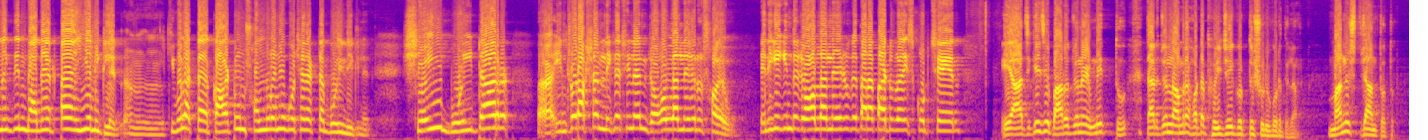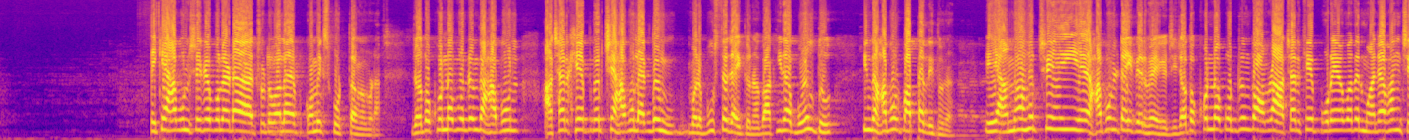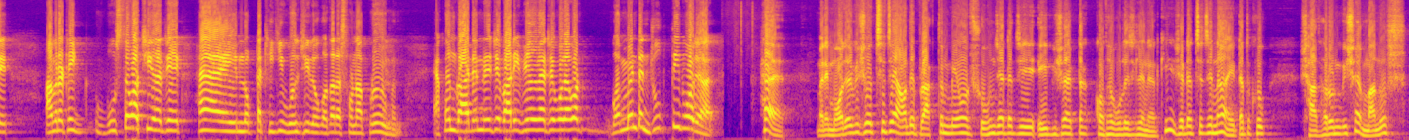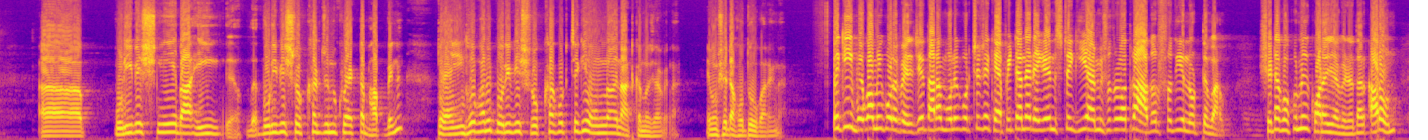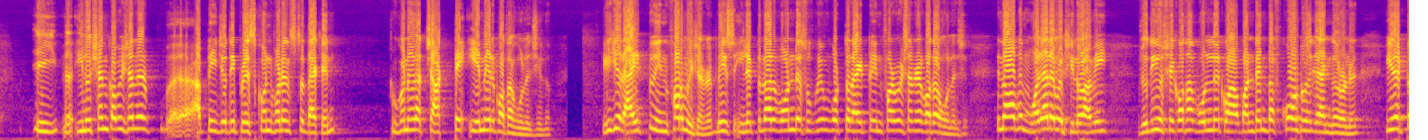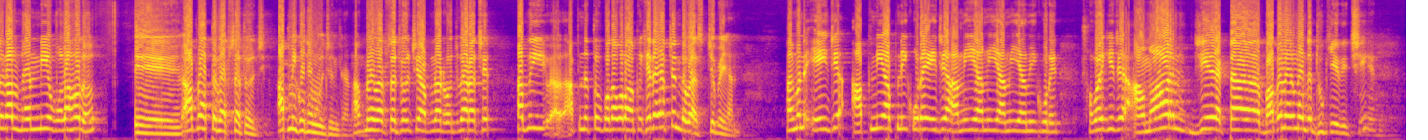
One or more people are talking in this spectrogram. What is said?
অনেকদিন বাদে একটা ইয়ে লিখলেন কি বলে একটা কার্টুন সংগ্রহ গোছের একটা বই লিখলেন। সেই বইটার ইন্ট্রোডাকশন লিখেছিলেন জওয়াহরলাল নেহেরু স্বয়ং। এদিকে কিন্তু জওয়াহরলাল নেহেরুকে তারা কার্টুনাইজ করছেন। এই আজকে যে বারো জনের মৃত্যু তার জন্য আমরা হঠাৎ হইচই করতে শুরু করে দিলাম। মানুষ জানতো তো। একে হাবুল শেখে বলে একটা ছোটবেলায় কমিক্স পড়তাম আমরা। যতক্ষণ না পর্যন্ত হাবুল আছার খেয়ে পড়ছে হাবুল একদম মানে বুঝতে চাইতো না। বাকিরা বলতো কিন্তু হাবুল পাত্তা দিত না। এই আমরা হচ্ছে এই হাবুল টাইপের হয়ে গেছি। যতক্ষণ না পর্যন্ত আমরা আচার খেয়ে পড়ে আমাদের মাজা ভাঙছে, আমরা ঠিক বুঝতে পারছি না যে হ্যাঁ এই লোকটা ঠিকই বলছিল, কথাটা শোনা প্রয়োজন। এখন গার্ডেন রয়েছে বাড়ি ভেঙে গেছে বলে আবার গভর্নমেন্টের যুক্তি বোঝা হ্যাঁ মানে মজার বিষয় হচ্ছে যে, আমাদের প্রাক্তন মেয়র শোভন চ্যাটার্জি এই বিষয়ে একটা কথা বলেছিলেন আর কি। সেটা হচ্ছে যে, না, এটা তো খুব সাধারণ বিষয়। মানুষ পরিবেশ নিয়ে বা এই পরিবেশ রক্ষার জন্য খুব একটা ভাববে না। তো অন্ধভাবে পরিবেশ রক্ষা করতে গিয়ে উন্নয়ন আটকানো যাবে না, এবং সেটা হতেও পারে না। কি বোকামি করে ফেলছে। তারা মনে করছে যে ক্যাপিটালের এগেনস্টে গিয়ে আমি শুধুমাত্র আদর্শ দিয়ে লড়তে পারব। সেটা কখনোই করা যাবে না। তার কারণ, এই ইলেকশন কমিশনের আপনি যদি প্রেস কনফারেন্সটা দেখেন, ওখানে ওরা চারটে এম এর কথা বলেছিল। এই যে right to information please electoral বন্ডে সুপ্রিম কোর্ট তো রাইট টু ইনফরমেশনের কথা বলেছে। কিন্তু আমাকে মজা লেগেছিল। আমি যদিও সে কথা বললে কন্টেন্ট অফ কোর্ট হয়ে যায় এক ধরনের। ইলেকট্রাল বন্ড নিয়ে বলা হলো আপনার তো ব্যবসা চলছে। আপনি কথা বলছেন কেন? আপনার ব্যবসা চলছে, আপনার রোজগার আছে। আপনি আপনার তো কথা বলো, আপনি খেতে পাচ্ছেন তো ব্যাস, চেপে যান। তার মানে এই যে আপনি আপনি করে, এই যে আমি আমি আমি আমি করে সবাইকে যে আমার যে একটা বাবেলের মধ্যে ঢুকিয়ে দিচ্ছি,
